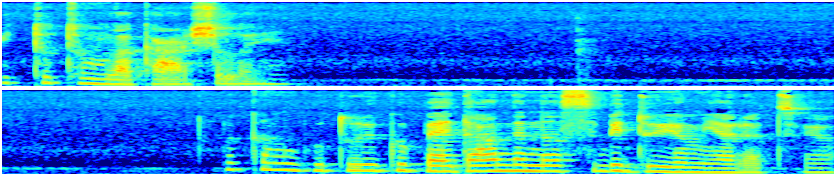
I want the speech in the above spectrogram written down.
bir tutumla karşılayın. Bakın bu duygu bedende nasıl bir duyum yaratıyor.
